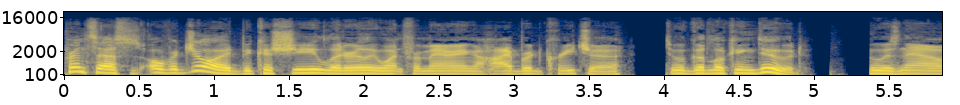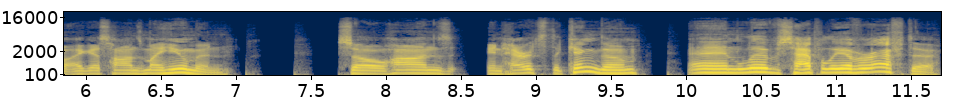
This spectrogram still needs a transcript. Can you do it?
Princess is overjoyed because she literally went from marrying a hybrid creature to a good looking dude, who is now, I guess, Hans my human. So Hans inherits the kingdom and lives happily ever after.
